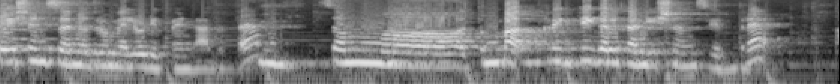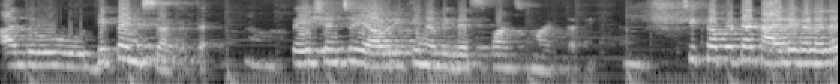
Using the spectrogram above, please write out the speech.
ಪೇಷಂಟ್ಸ್ ಅನ್ನೋದ್ರ ಮೇಲೂ ಡಿಪೆಂಡ್ ಆಗುತ್ತೆ. ಸಮ್ ತುಂಬಾ ಕ್ರಿಟಿಕಲ್ ಕಂಡೀಷನ್ಸ್ ಇದ್ರೆ ಅದು ಡಿಪೆಂಡ್ಸ್ ಆಗುತ್ತೆ. ಪೇಷಂಟ್ಸ್ ಯಾವ ರೀತಿ ನಮಗೆ ರೆಸ್ಪಾನ್ಸ್ ಮಾಡ್ತಾರೆ. ಚಿಕ್ಕ ಪುಟ್ಟ ಕಾಯಿಲೆಗಳೆಲ್ಲ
